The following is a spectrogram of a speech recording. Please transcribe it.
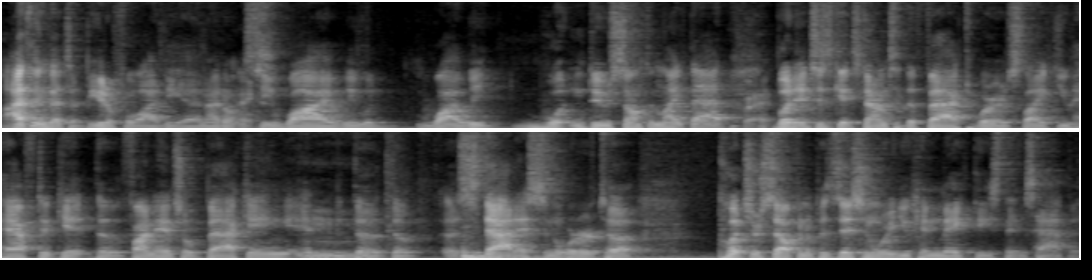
I think that's a beautiful idea, and I don't see why we would why we wouldn't do something like that. Right. But it just gets down to the fact where it's like you have to get the financial backing and Mm-hmm. the the uh, status in order to put yourself in a position where you can make these things happen.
